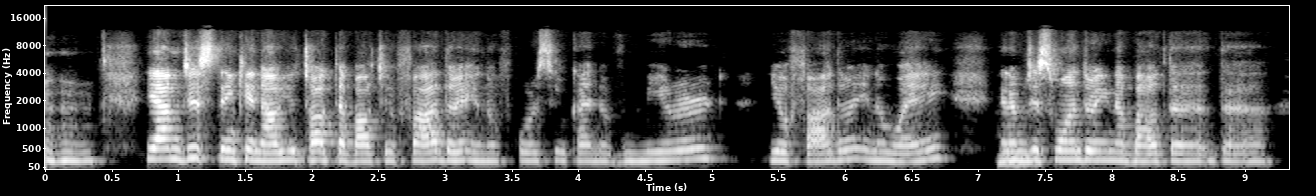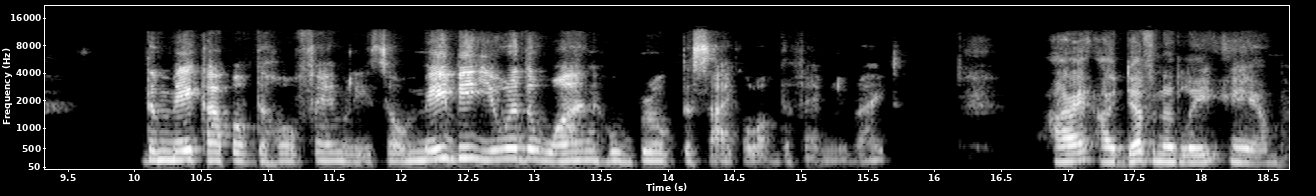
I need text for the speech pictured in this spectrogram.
Mm-hmm. Yeah, I'm just thinking now you talked about your father, and of course, you kind of mirrored your father in a way. And mm-hmm. I'm just wondering about the, the, the makeup of the whole family. So maybe you were the one who broke the cycle of the family, right? I, I definitely am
